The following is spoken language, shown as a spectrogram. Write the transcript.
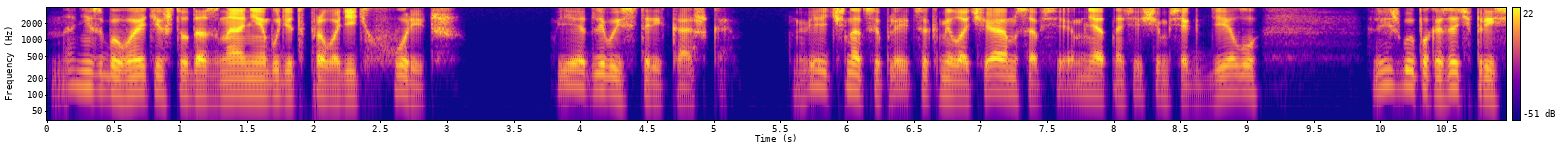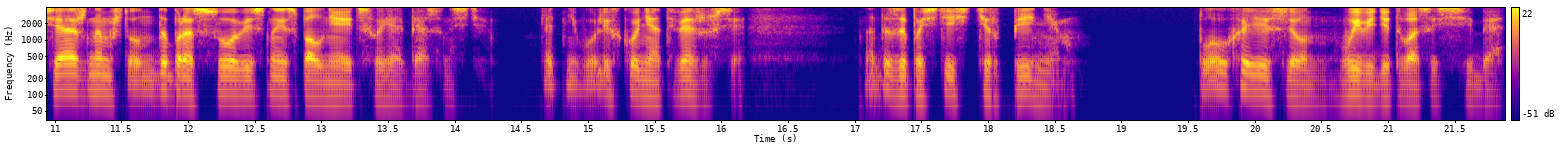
Но не забывайте, что дознание будет проводить Хоридж. Въедливый старикашка. Вечно цепляется к мелочам, совсем не относящимся к делу, — лишь бы показать присяжным, что он добросовестно исполняет свои обязанности. От него легко не отвяжешься. Надо запастись терпением. Плохо, если он выведет вас из себя.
